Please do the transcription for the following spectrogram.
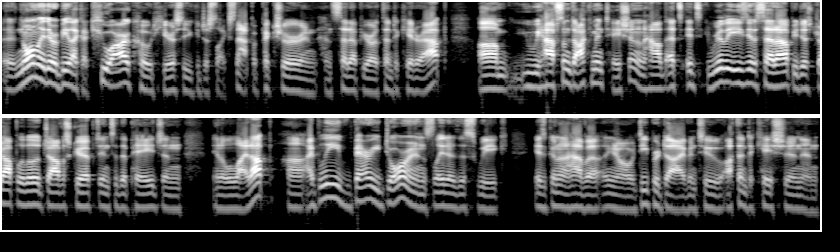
uh, normally there would be like a QR code here, so you could just like snap a picture and, and set up your authenticator app. Um, you, we have some documentation on how that's, it's really easy to set up. You just drop a little JavaScript into the page and it'll light up. Uh, I believe Barry Dorrans later this week is going to have a, you know, a deeper dive into authentication and,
